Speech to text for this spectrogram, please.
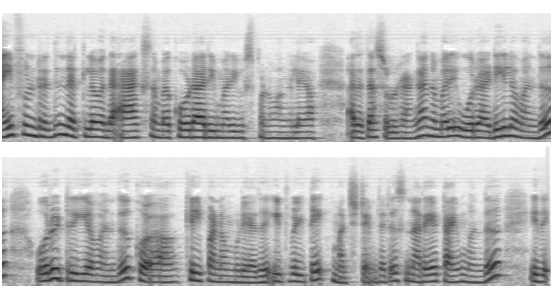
நைஃப்ன்றது இந்த இடத்துல வந்து ஆக்ஸ் நம்ம கோடாரி மாதிரி யூஸ் பண்ணுவாங்க இல்லையா? அதை தான் சொல்கிறாங்க அந்த மாதிரி ஒரு அடியில் வந்து ஒரு ட்ரீயை வந்து கில் பண்ண முடியாது. It will take much time that is நிறைய டைம் வந்து இது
